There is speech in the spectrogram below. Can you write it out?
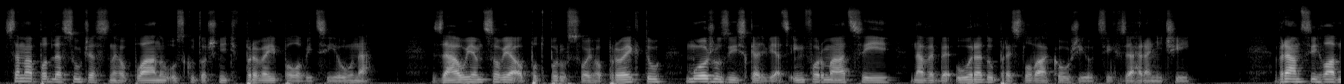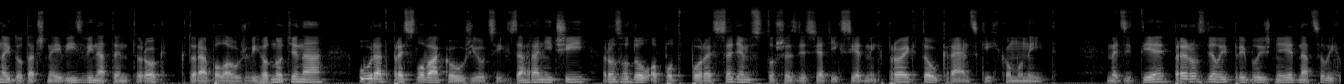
sa má podľa súčasného plánu uskutočniť v prvej polovici júna. Záujemcovia o podporu svojho projektu môžu získať viac informácií na webe Úradu pre Slovákov žijúcich v zahraničí. V rámci hlavnej dotačnej výzvy na tento rok, ktorá bola už vyhodnotená, Úrad pre Slovákov žijúcich v zahraničí rozhodol o podpore 767 projektov krajanských komunít. Medzi tie prerozdeli približne 1,8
